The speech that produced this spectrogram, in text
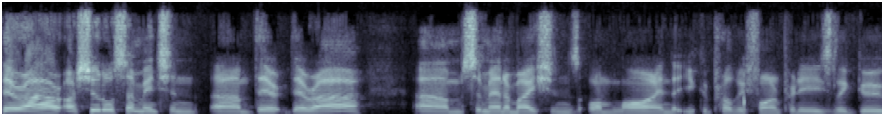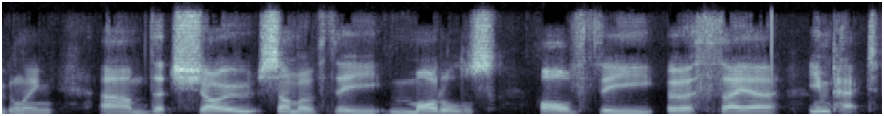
There are I should also mention um, there there are. Um, some animations online that you could probably find pretty easily googling um, that show some of the models of the Earth Theia impact,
